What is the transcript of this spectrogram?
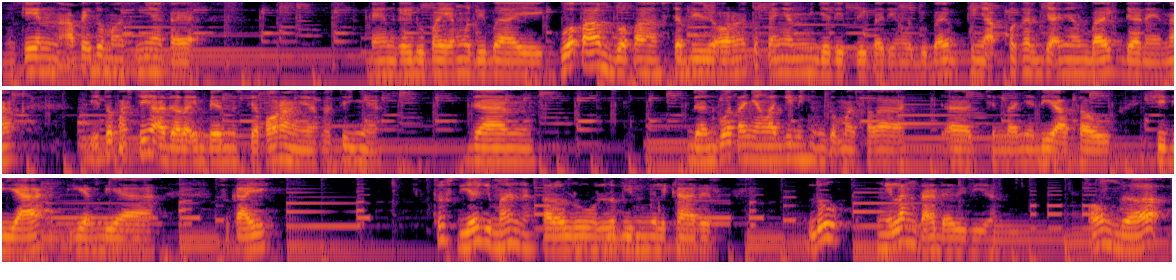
mungkin apa itu maksudnya? Kayak pengen kehidupan yang lebih baik. Gue paham gue paham. Setiap diri orang itu pengen menjadi pribadi yang lebih baik punya pekerjaan yang baik dan enak. Itu pasti adalah impian setiap orang ya pastinya. Dan dan gue tanya lagi nih untuk masalah uh, cintanya dia atau si dia yang dia sukai. Terus dia gimana kalau lu lebih memilih karir? Lu ngilang tak dari dia? Oh enggak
